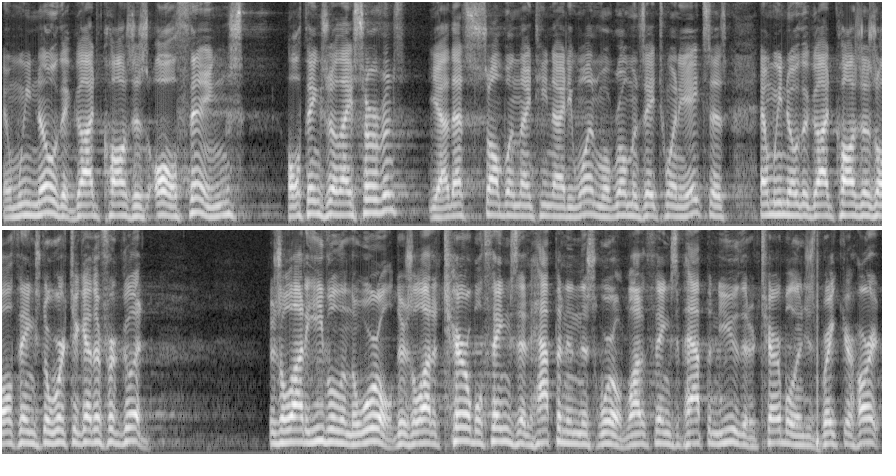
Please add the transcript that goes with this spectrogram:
And we know that God causes all things. All things are thy servants. Yeah, that's Psalm 11991. Well, Romans 8 28 says, and we know that God causes all things to work together for good. There's a lot of evil in the world. There's a lot of terrible things that happen in this world. A lot of things have happened to you that are terrible and just break your heart.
